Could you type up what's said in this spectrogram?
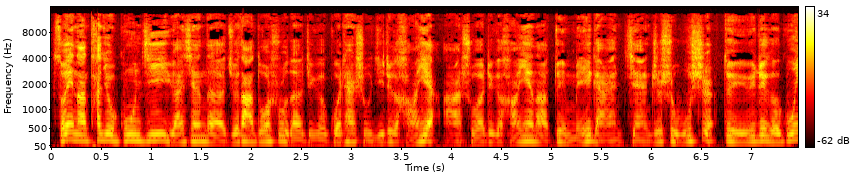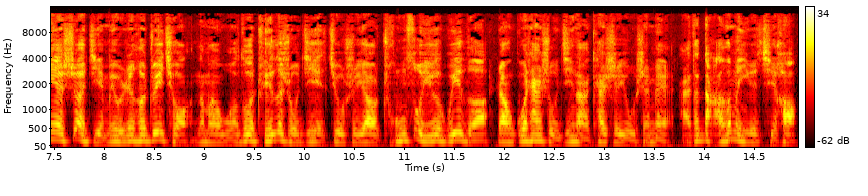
所以呢，他就攻击原先的绝大多数的这个国产手机这个行业啊，说这个行业呢对美感简直是无视，对于这个工业设计没有任何追求。那么我做锤子手机就是要重塑一个规则，让国产手机呢开始有审美。哎，他打了这么一个旗号，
